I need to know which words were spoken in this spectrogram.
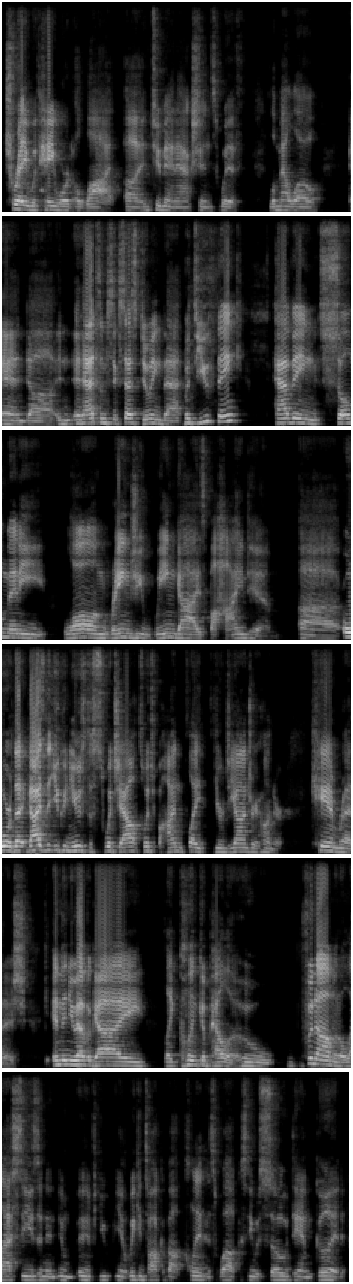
Trae with Hayward a lot uh, in two man actions with LaMelo, and, uh, and and had some success doing that. But do you think having so many long, rangy wing guys behind him, uh, or that guys that you can use to switch out, switch behind the plate, your DeAndre Hunter, Cam Reddish, and then you have a guy like Clint Capela who phenomenal last season, and, and if you you know we can talk about Clint as well because he was so damn good.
